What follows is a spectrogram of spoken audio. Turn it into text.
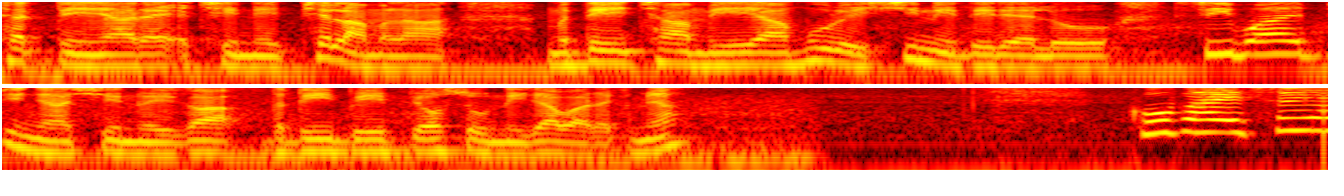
ထပ်တင်ရတဲ့အခြေအနေဖြစ်လာမလား မသေချာမရေရာမှုတွေ ရှိနေသေးတယ်လို့ စီးပွားရေးပညာရှင်တွေက သတိပေးပြောဆိုနေကြပါတယ်ခင်ဗျာ ကိုယ်ပိုင်အစိုးရ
